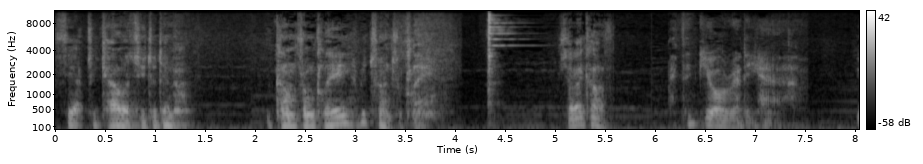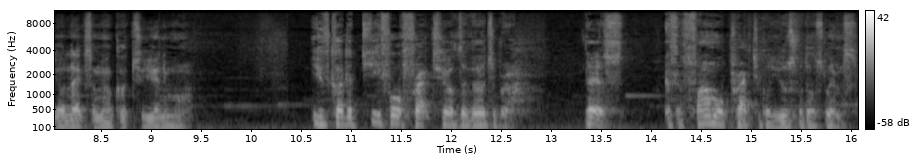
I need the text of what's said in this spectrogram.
theatricality to dinner. You come from clay, return to clay. Shall I carve? I think you already have. Your legs are no good to you anymore. You've got a T4 fracture of the vertebra. This is a far more practical use for those limbs.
